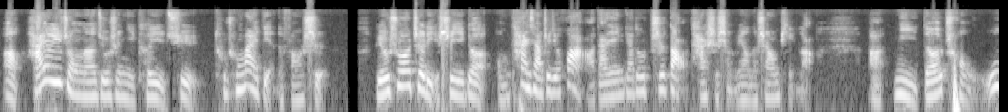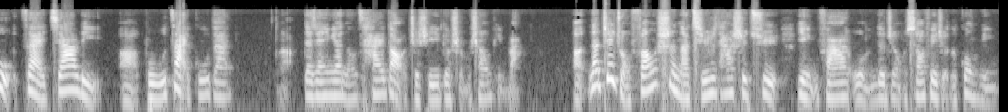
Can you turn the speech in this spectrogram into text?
啊。还有一种呢，就是你可以去突出卖点的方式，比如说这里是一个，我们看一下这句话啊，大家应该都知道它是什么样的商品了啊。你的宠物在家里啊不再孤单啊，大家应该能猜到这是一个什么商品吧？啊，那这种方式呢，其实它是去引发我们的这种消费者的共鸣，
